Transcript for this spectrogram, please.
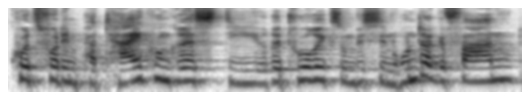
kurz vor dem Parteikongress die Rhetorik so ein bisschen runtergefahren.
